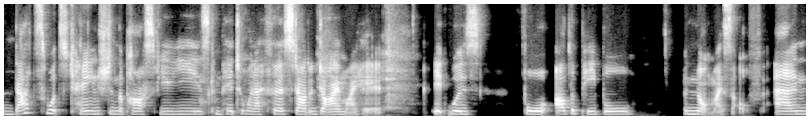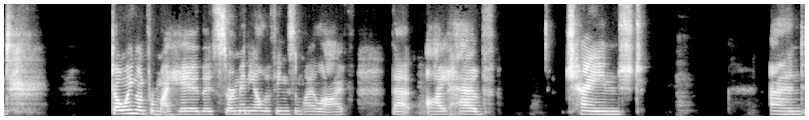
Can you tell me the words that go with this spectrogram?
that's what's changed in the past few years compared to when I first started dyeing my hair. It was for other people, and not myself. And going on from my hair, there's so many other things in my life that I have changed. And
